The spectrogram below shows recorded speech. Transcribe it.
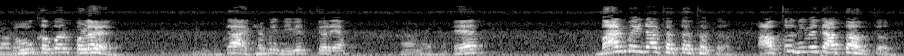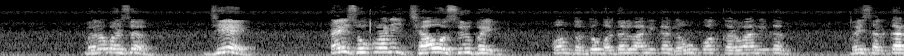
તો હું ખબર પડે. કે આઠમે નિવેદ કર્યા? હે બાર મહિના થતા થતા. આવતો નિવેદ આપતા આવતો બરોબર છે? જે કઈ છોકરાની ઈચ્છાઓ શું ભાઈ કોમ ધંધો બદલવાની કે નવું કોક કરવાની કે ભાઈ સરકાર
